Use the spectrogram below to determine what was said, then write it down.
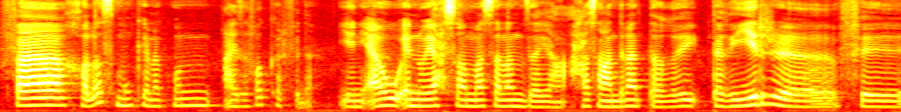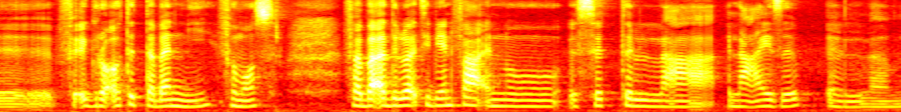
فخلاص ممكن أكون عايزة أفكر في ده. يعني أو إنه يحصل مثلا زي حصل عندنا تغي- تغيير في في إجراءات التبني في مصر. فبقى دلوقتي بينفع إنه الست الع- العازب ال-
